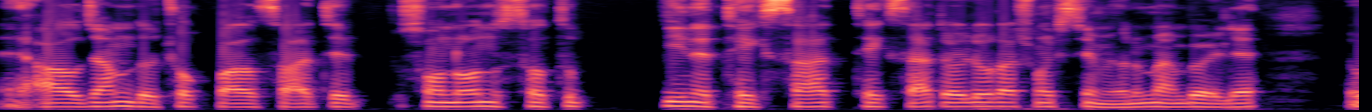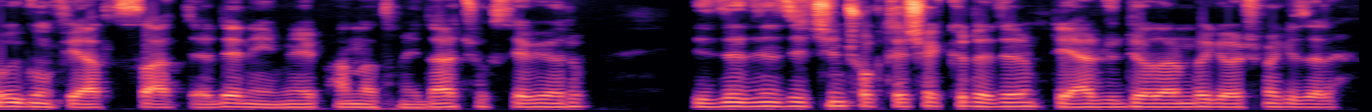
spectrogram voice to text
E, alacağım da çok pahalı saati sonra onu satıp yine tek saat tek saat öyle uğraşmak istemiyorum. Ben böyle uygun fiyatlı saatleri deneyimleyip anlatmayı daha çok seviyorum. İzlediğiniz için çok teşekkür ederim. Diğer videolarımda görüşmek üzere.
